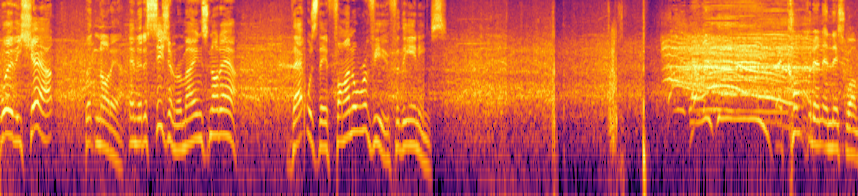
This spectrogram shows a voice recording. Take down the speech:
Worthy shout, but not out. And the decision remains not out. That was their final review for the innings. They're confident in this one.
